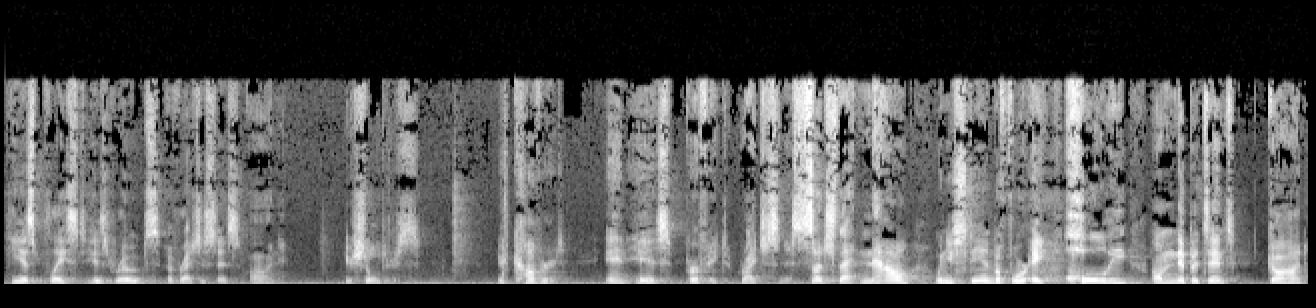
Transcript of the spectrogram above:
He has placed His robes of righteousness on your shoulders. You're covered in His perfect righteousness, such that now, when you stand before a holy, omnipotent God,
